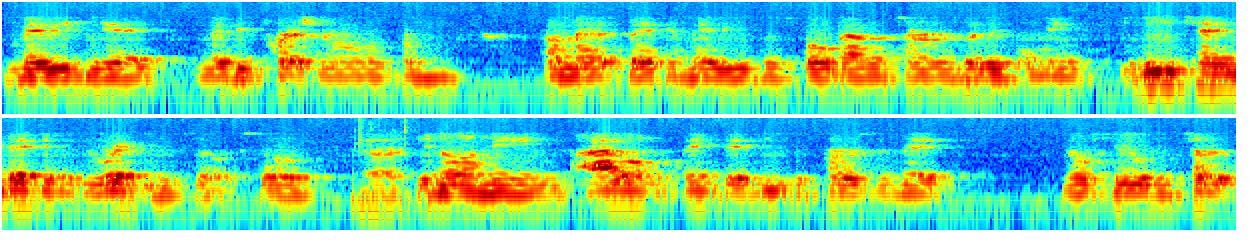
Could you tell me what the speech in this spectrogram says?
maybe he had maybe pressure on him from some aspect, and maybe he just spoke out of turn. But it, I mean, he came back and he corrected himself. So, Right. you know, I mean, I don't think that he's a person that you know feels a ter-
